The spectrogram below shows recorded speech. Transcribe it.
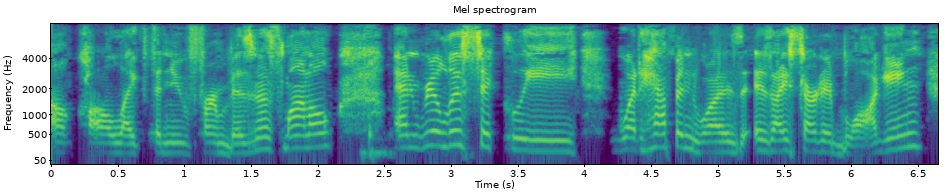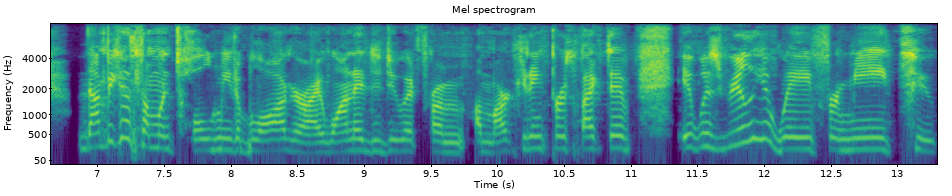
I'll call like the new firm business model. And realistically, what happened was is I started blogging, not because someone told me to blog or I wanted to do it from a marketing perspective. It was really a way for me to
